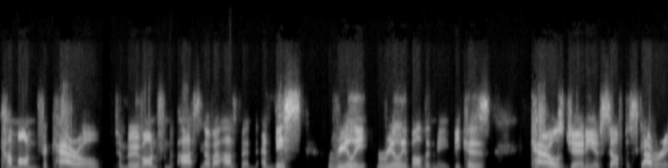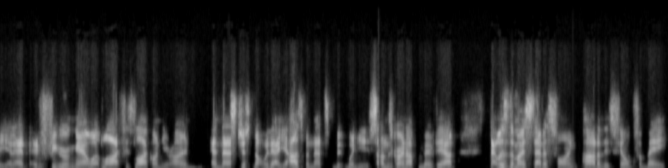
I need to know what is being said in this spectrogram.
come on for Carol to move on from the passing of her husband, and this really really bothered me because Carol's journey of self discovery and, and, and, figuring out what life is like on your own. And that's just not without your husband. That's when your son's grown up and moved out. That was the most satisfying part of this film for me.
